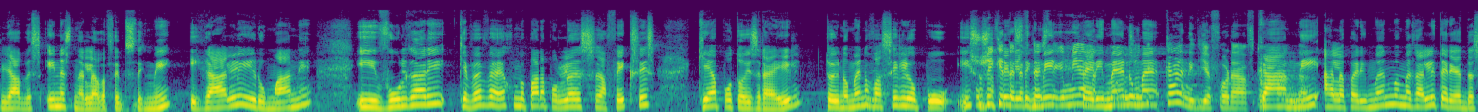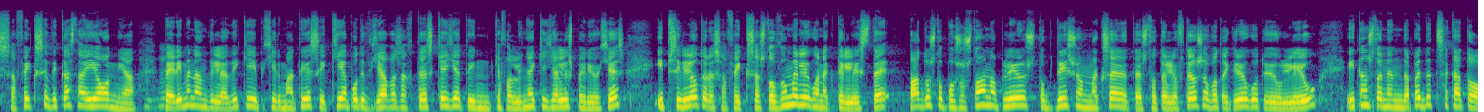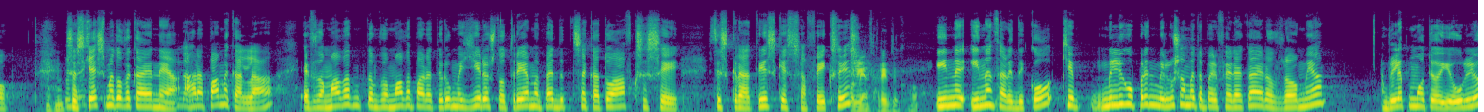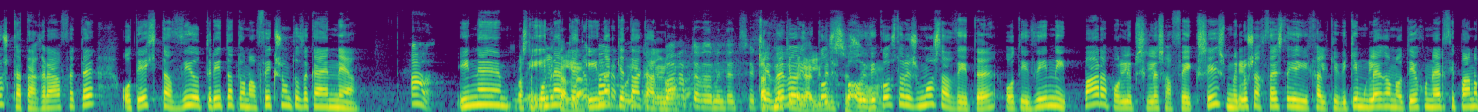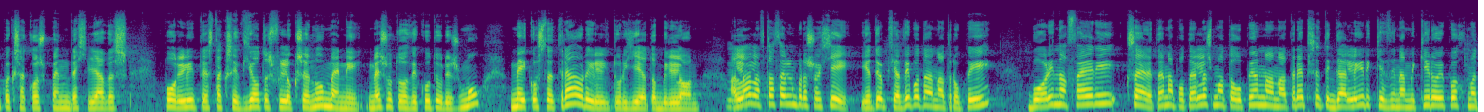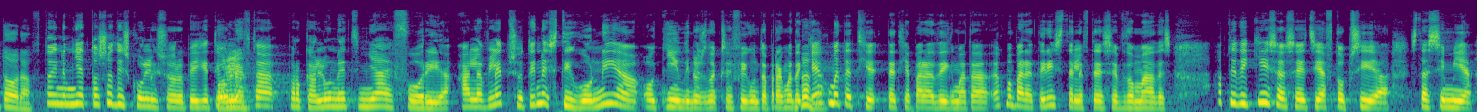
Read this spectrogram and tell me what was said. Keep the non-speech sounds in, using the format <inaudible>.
280.000 είναι στην Ελλάδα αυτή τη στιγμή. Οι Γάλλοι, οι Ρουμάνοι, οι Βούλγαροι και βέβαια έχουμε πάρα πολλές αφήξεις και από το Ισραήλ το Ηνωμένο Βασίλειο που ίσως αυτή τη στιγμή, στιγμή περιμένουμε. κάνει διαφορά αυτό. Κάνει, αλλά περιμένουμε μεγαλύτερη ένταση αφήξη, ειδικά στα Ιόνια. Περίμεναν δηλαδή και οι επιχειρηματίες εκεί, από ό,τι διάβαζα χτες και για την Κεφαλονιά και για άλλες περιοχές, υψηλότερες αφήξεις. Α το δούμε λίγο να εκτελείστε. Πάντως το ποσοστό αναπλήρωσης των πτήσεων, να ξέρετε, στο τελευταίο Σαββατοκύριακο του Ιουλίου ήταν στο 95% σε σχέση με το 19. Ναι. Άρα πάμε καλά. Εβδομάδα με εβδομάδα παρατηρούμε γύρω στο 3 με 5% αύξηση στις κρατήσεις και στις αφήξεις. Πολύ ενθαρρυντικό. Είναι, είναι ενθαρρυντικό και λίγο πριν μιλούσαμε με τα περιφερειακά αεροδρόμια. Βλέπουμε ότι ο Ιούλιος καταγράφεται ότι έχει τα 2 τρίτα των αφήξεων του 19. Α, είναι, είναι, αρκε, είναι αρκετά καλό. Πάρα από το 70%. Και βέβαια ο ειδικό τουρισμός θα δείτε ότι δίνει πάρα πολύ υψηλές αφήξεις. Μιλούσα χθες στη Χαλκιδική, μου λέγανε ότι έχουν έρθει πάνω από 650.000 πολίτες, ταξιδιώτες, φιλοξενούμενοι μέσω του οδικού τουρισμού, με 24 ώρη λειτουργία των πυλών. Mm. Αλλά όλα αυτά θέλουν προσοχή. Γιατί οποιαδήποτε ανατροπή μπορεί να φέρει, ξέρετε, ένα αποτέλεσμα το οποίο να ανατρέψει την καλή και δυναμική ροή που έχουμε τώρα. Αυτό είναι μια τόσο δύσκολη ισορροπία, γιατί Πολύ. όλα αυτά προκαλούν έτσι μια εφορία. Αλλά βλέπεις ότι είναι στη γωνία ο κίνδυνος να ξεφύγουν τα πράγματα. Βέβαια. Και έχουμε τέτοια, τέτοια παραδείγματα. Έχουμε παρατηρήσει τι τελευταίες εβδομάδες από τη δική σας αυτοψία στα σημεία.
